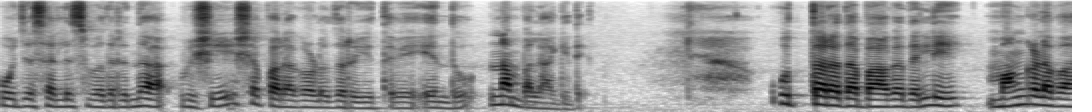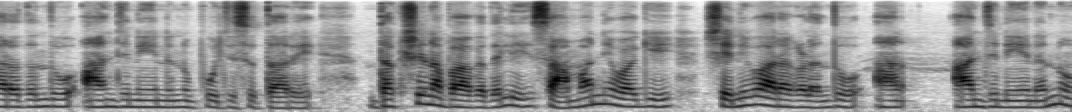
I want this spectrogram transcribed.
ಪೂಜೆ ಸಲ್ಲಿಸುವುದರಿಂದ ವಿಶೇಷ ಫಲಗಳು ದೊರೆಯುತ್ತವೆ ಎಂದು ನಂಬಲಾಗಿದೆ. ಉತ್ತರದ ಭಾಗದಲ್ಲಿ ಮಂಗಳವಾರದಂದು ಆಂಜನೇಯನನ್ನು ಪೂಜಿಸುತ್ತಾರೆ. ದಕ್ಷಿಣ ಭಾಗದಲ್ಲಿ ಸಾಮಾನ್ಯವಾಗಿ ಶನಿವಾರಗಳಂದು ಆಂಜನೇಯನನ್ನು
